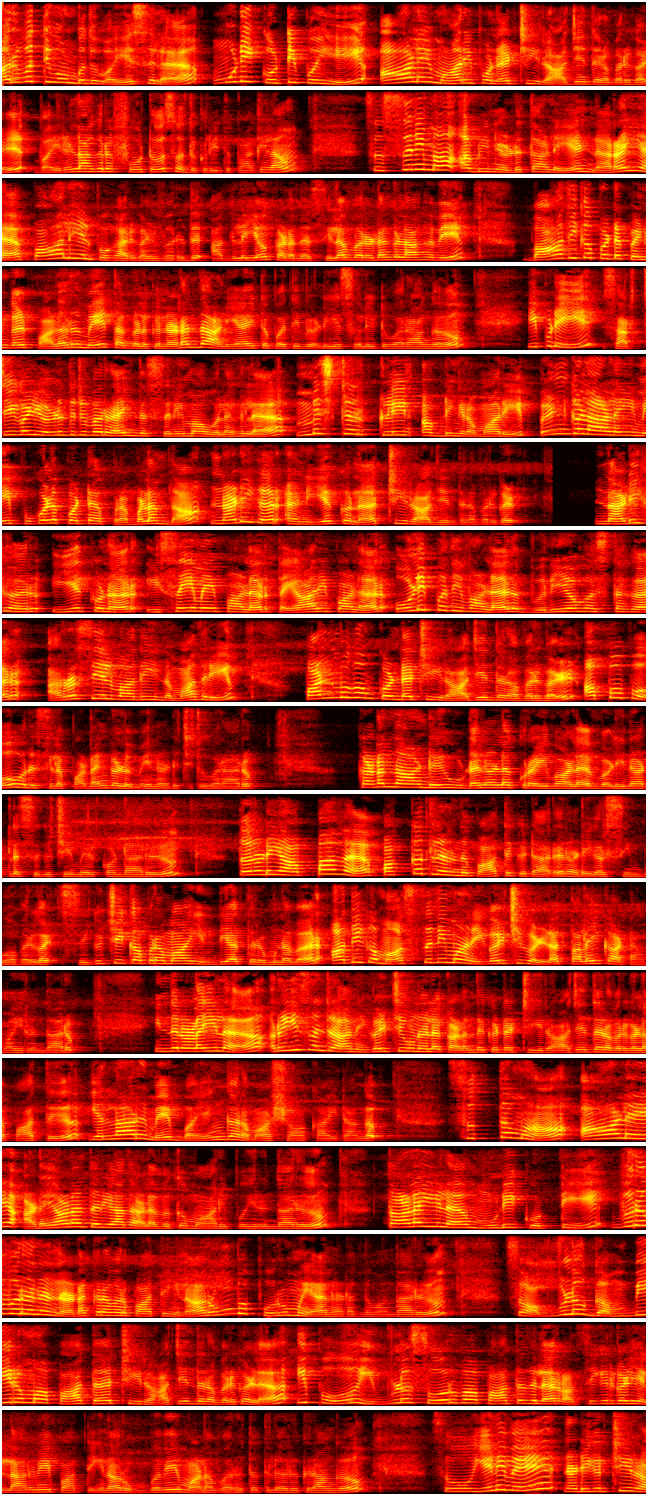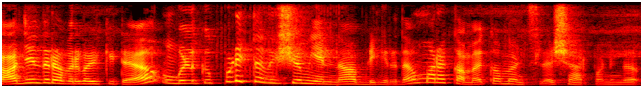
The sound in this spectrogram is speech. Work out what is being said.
அறுபத்தி ஒன்பது வயசுல முடி கொட்டி போய் ஆளே மாறி போன டி ராஜேந்தர் அவர்கள் வைரலாகிற ஃபோட்டோஸ் அது குறித்து பார்க்கலாம். ஸோ சினிமா அப்படின்னு எடுத்தாலே நிறைய பாலியல் புகார்கள் வருது. அதுலேயும் கடந்த சில வருடங்களாகவே பாதிக்கப்பட்ட பெண்கள் பலருமே தங்களுக்கு நடந்த அநியாயத்தை பற்றி வெளியே சொல்லிட்டு வராங்க. இப்படி சர்ச்சைகள் எழுந்துட்டு வர இந்த சினிமா உலகில் மிஸ்டர் கிளீன் அப்படிங்கிற மாதிரி பெண்களாலேயுமே புகழப்பட்ட பிரபலம் தான் நடிகர் அண்ட் இயக்குனர் டி ராஜேந்தர் அவர்கள். நடிகர் இயக்குனர் இசையமைப்பாளர் தயாரிப்பாளர் ஒளிப்பதிவாளர் விநியோகஸ்தகர் அரசியல்வாதி இந்த மாதிரி பன்முகம் கொண்ட டி ராஜேந்தர் அவர்கள் அப்பப்போ ஒரு சில படங்களுமே நடிச்சிட்டு வராரு. கடந்த ஆண்டு உடல்நலக் குறைவால் வெளிநாட்டில் சிகிச்சை மேற்கொண்டாரு. தன்னுடைய அப்பாவை பக்கத்துல இருந்து பார்த்துக்கிட்டாரு நடிகர் சிம்பு அவர்கள். சிகிச்சைக்கு அப்புறமா இந்தியா திரும்பினவர் அதிகமாக சினிமா நிகழ்ச்சிகளில் தலை காட்டாமல் இருந்தார். இந்த நிலையில் ரீசெண்டாக நிகழ்ச்சி ஒன்றில் கலந்துக்கிட்ட ஸ்ரீ ராஜேந்தர் அவர்களை பார்த்து எல்லாருமே பயங்கரமாக ஷாக் ஆயிட்டாங்க. சுத்தமாக ஆளே அடையாளம் தெரியாத அளவுக்கு மாறி போயிருந்தாரு. தலையில் முடி கொட்டி விறுவிறுன்னு நடக்கிறவர் பார்த்தீங்கன்னா ரொம்ப பொறுமையாக நடந்து வந்தார். ஸோ அவ்வளோ கம்பீரமாக பார்த்த ஸ்ரீ ராஜேந்தர் அவர்களை இப்போது இவ்வளோ சோர்வாக பார்த்ததில் ரசிகர்கள் எல்லாருமே பார்த்தீங்கன்னா ரொம்பவே மன வருத்தத்தில் இருக்கிறாங்க. ஸோ எனிவே நடிகர் டி ராஜேந்தர் அவர்கள்கிட்ட உங்களுக்கு பிடித்த விஷயம் என்ன அப்படிங்கிறத மறக்காமல் கமெண்ட்ஸில் ஷேர் பண்ணுங்கள்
